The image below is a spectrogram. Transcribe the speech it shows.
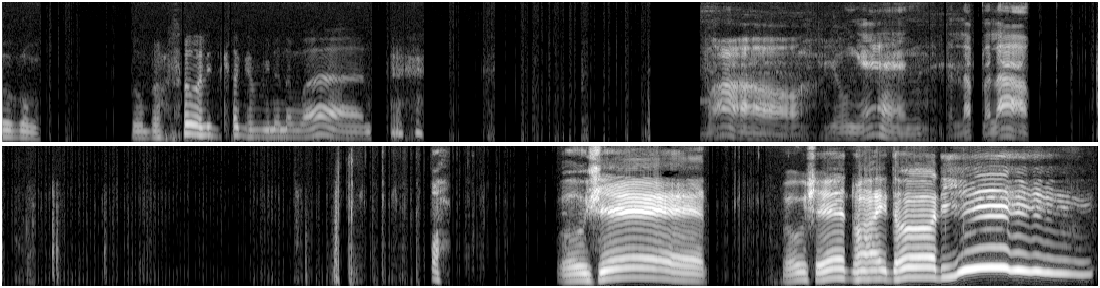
Dugong. Sobrang solid kagabi na naman. wow! Yung yan. Lalap, lalap. Oh. Oh shit! Oh shit, mga idol! Yee!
